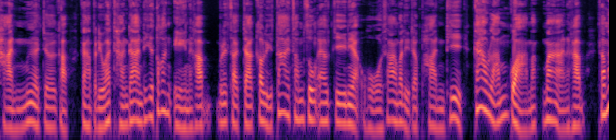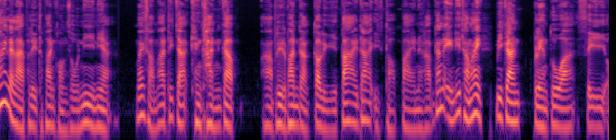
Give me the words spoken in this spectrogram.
ทันเมื่อเจอกับการปฏิวัติทางด้านดิจิตอลเองนะครับ บริษัทจากเกาหลีใต้ซัมซุง LG เนี่ย โอ้โห สร้างผลิตภัณฑ์ที่ก้าวล้ำกว่ามากๆนะครับทำให้หลายๆ ผลิตภัณฑ์ของโซนี่เนี่ยไม่สามารถที่จะแข่งขันกับ ผลิตภัณฑ์จากเกาหลีใต้ได้อีกต่อไปนะครับนั่นเองที่ทำให้มีการเปลี่ยนตัว CEO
